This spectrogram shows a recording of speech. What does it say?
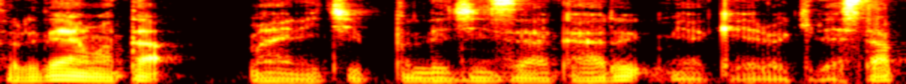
それではまた。毎日1分で人生が変わる三宅宏之でした。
